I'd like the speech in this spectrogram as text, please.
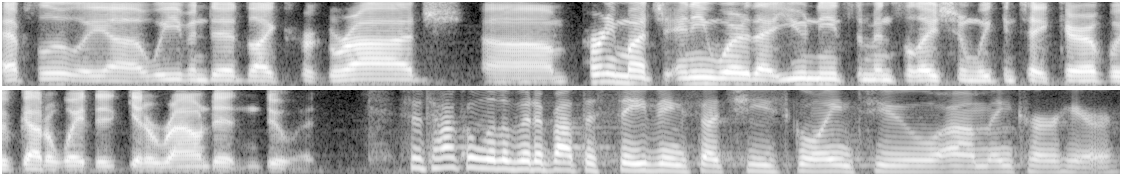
absolutely. Uh, we even did like her garage. Um, pretty much anywhere that you need some insulation, we can take care of. We've got a way to get around it and do it. So talk a little bit about the savings that she's going to um, incur here.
